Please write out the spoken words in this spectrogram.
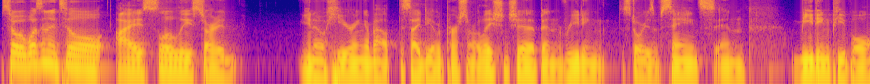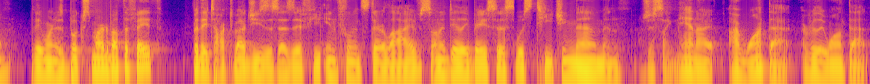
so it wasn't until I slowly started, you know, hearing about this idea of a personal relationship and reading the stories of saints and meeting people. They weren't as book smart about the faith, but they talked about Jesus as if he influenced their lives on a daily basis, was teaching them. And I was just like, man, I, I want that. I really want that.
